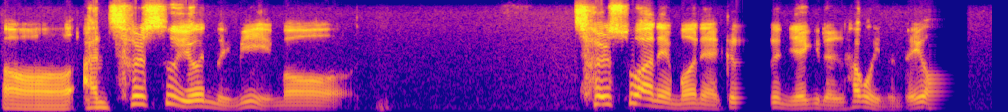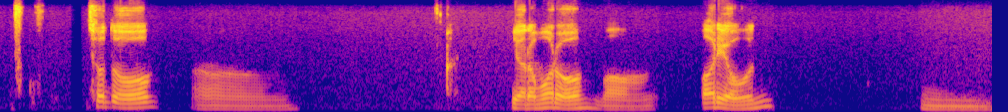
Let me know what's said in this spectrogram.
어, 안철수 의원님이 뭐 철수 안에 뭐네 그런 얘기를 하고 있는데요. 저도 어, 여러모로 뭐 어려운 음,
